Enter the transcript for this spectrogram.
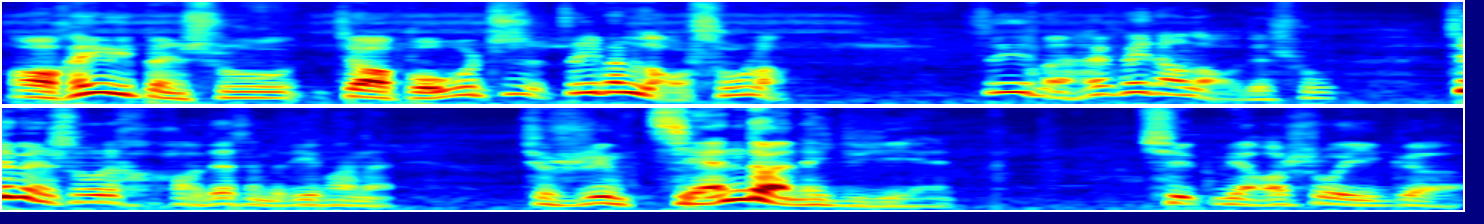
哦，还有一本书叫《博物志》，这一本老书了，这一本还非常老的书。这本书好在什么地方呢？就是用简短的语言去描述一个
